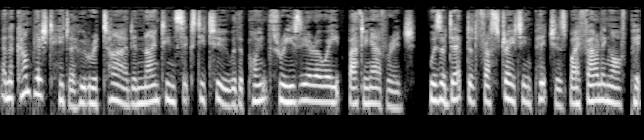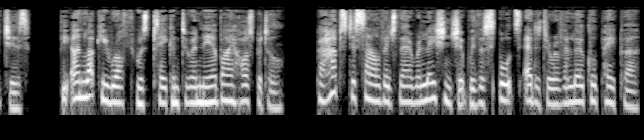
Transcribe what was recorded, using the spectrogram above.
an accomplished hitter who retired in 1962 with a .308 batting average, was adept at frustrating pitchers by fouling off pitches. The unlucky Roth was taken to a nearby hospital. Perhaps to salvage their relationship with the sports editor of a local paper,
